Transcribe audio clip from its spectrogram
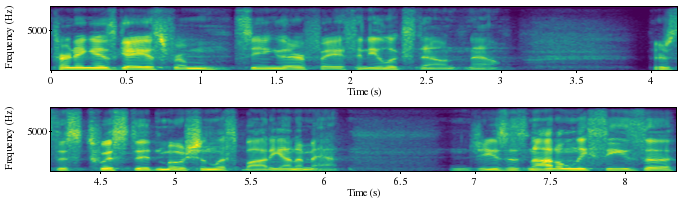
turning his gaze from seeing their faith, and he looks down now. There's this twisted, motionless body on a mat. And Jesus not only sees a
